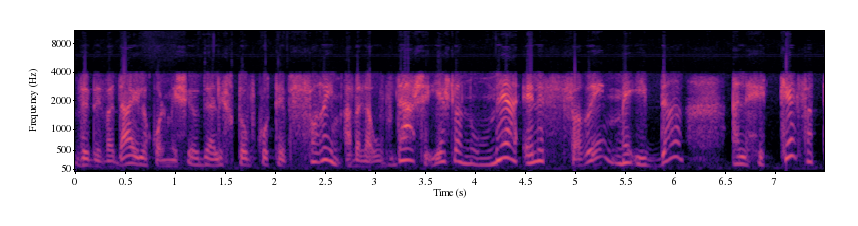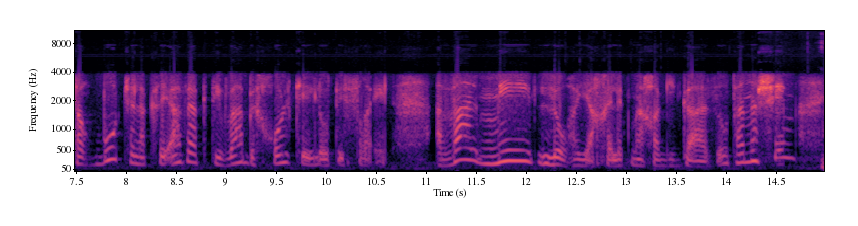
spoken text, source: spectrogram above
ובוודאי לא כל מי שיודע לכתוב כותב ספרים, אבל העובדה שיש לנו מאה אלף ספרים מעידה על היקף התרבות של הקריאה והכתיבה בכל קהילות ישראל. אבל מי לא היה חלק מהחגיגה הזאת? הנשים. Mm.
